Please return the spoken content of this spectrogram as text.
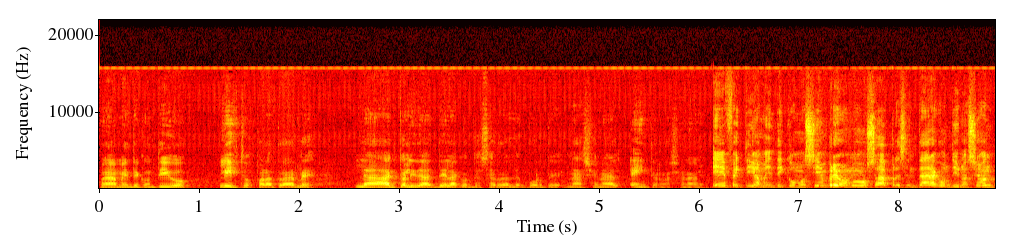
nuevamente contigo, listos para traerles la actualidad del acontecer del deporte nacional e internacional. Efectivamente, y como siempre vamos a presentar a continuación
